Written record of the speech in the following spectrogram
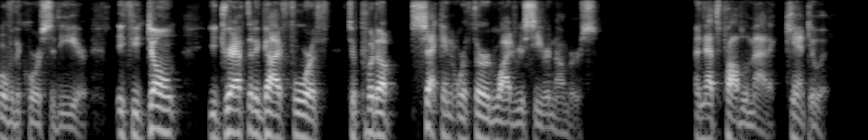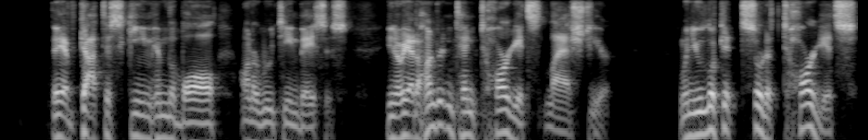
over the course of the year. If you don't, you drafted a guy fourth to put up second or third wide receiver numbers. And that's problematic. Can't do it. They have got to scheme him the ball on a routine basis. You know, he had 110 targets last year. When you look at sort of targets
